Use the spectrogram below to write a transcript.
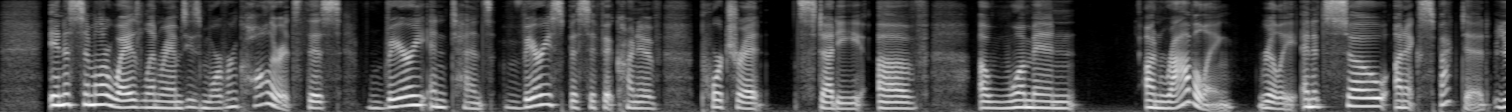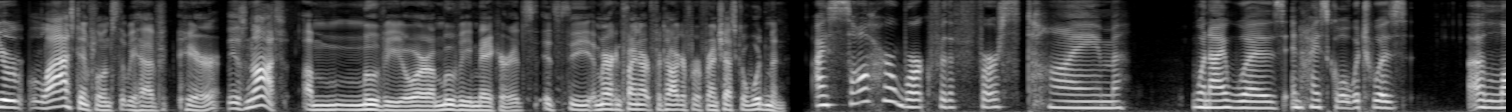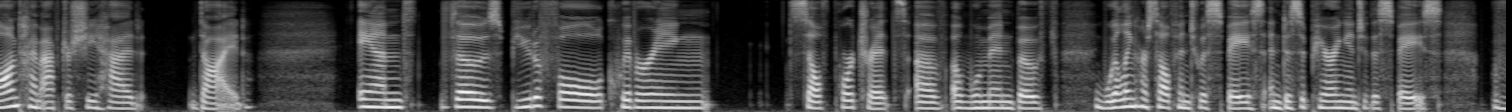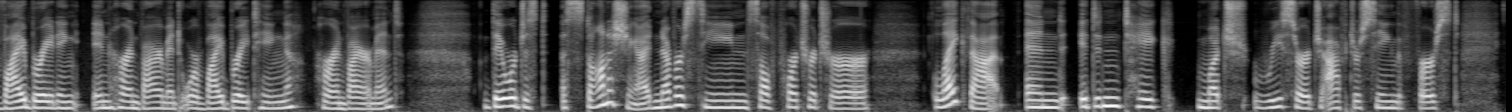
In a similar way as Lynne Ramsay's Morvern Callar, it's this very intense, very specific kind of portrait study of a woman unraveling really. And it's so unexpected. Your last influence that we have here is not a movie or a movie maker. It's it's the American fine art photographer Francesca Woodman. I saw her work for the first time when I was in high school, which was a long time after she had died. And those beautiful, quivering self portraits of a woman both willing herself into a space and disappearing into the space, vibrating in her environment or vibrating her environment. They were just astonishing. I'd never seen self portraiture like that. And it didn't take much research after seeing the first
